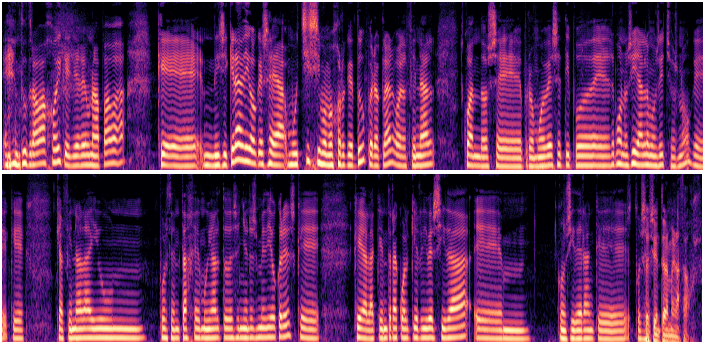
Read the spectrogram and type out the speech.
en tu trabajo y que llegue una pava que ni siquiera digo que sea muchísimo mejor que tú, pero claro, al final cuando se promueve ese tipo de... Bueno, sí, ya lo hemos dicho, ¿no? Que, que, que al final hay un porcentaje muy alto de señores mediocres que, que a la que entra cualquier diversidad eh, consideran que... Pues, Se sienten amenazados.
